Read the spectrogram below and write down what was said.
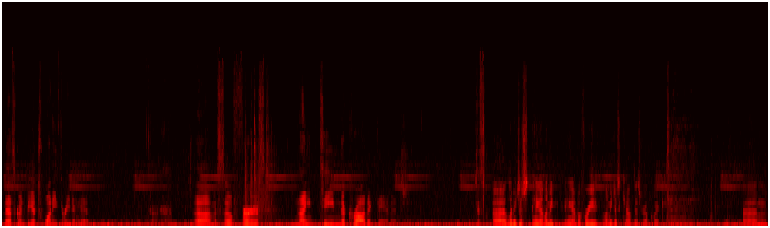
That's going to be a 23 to hit. Okay. Um, so first, 19 necrotic damage. Just uh, let me just hang on. Let me hang on before you. Let me just count this real quick. Um,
